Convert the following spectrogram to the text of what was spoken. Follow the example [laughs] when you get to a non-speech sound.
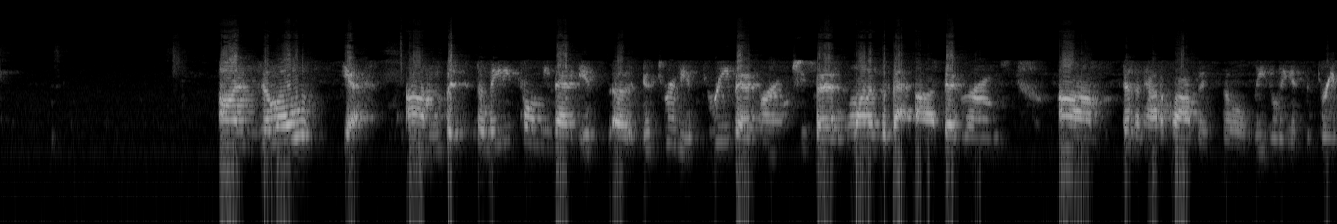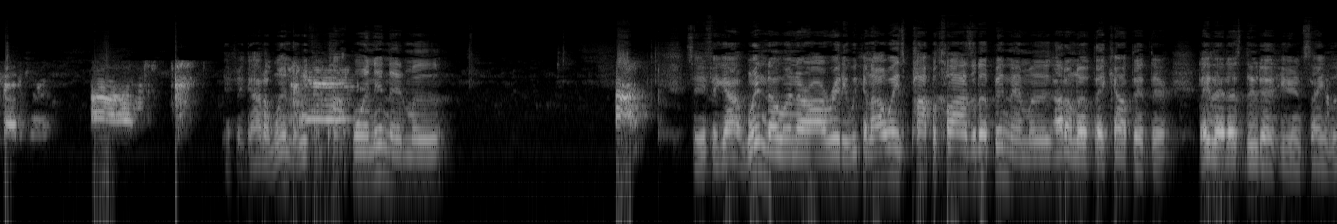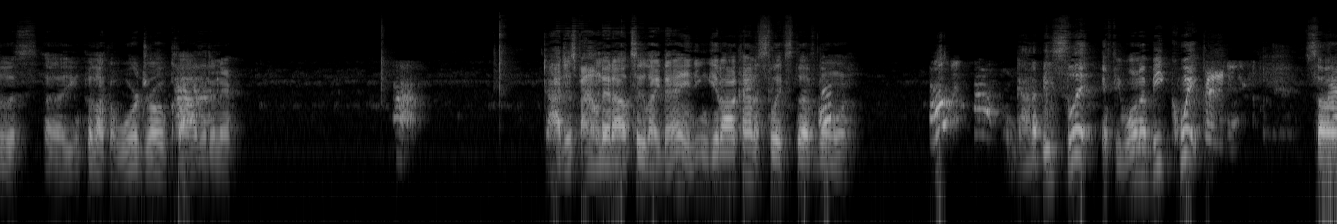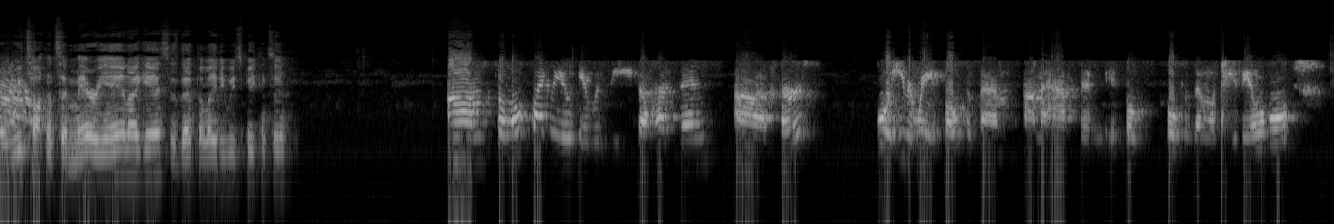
On Zillow, yes. Um, but the lady told me that it's uh, it's really a three bedroom. She said one of the ba- uh, bedrooms um, doesn't have a closet, so legally it's a three bedroom. Um, If it got a window, we can pop one in that mug. See, if it got window in there already, we can always pop a closet up in mug. I don't know if they count that there. They let us do that here in St. Louis. Uh, you can put like a wardrobe closet in there. Huh. I just found that out too. Like, dang, you can get all kind of slick stuff going. Gotta be slick if you want to be quick. So we're talking to Marianne, I guess. Is that the lady we're speaking to? Um, so most likely it would be the husband uh, first. Well, either way, both of them. Um, I asked him if both both of them would be available.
